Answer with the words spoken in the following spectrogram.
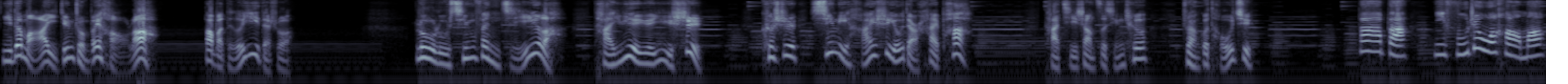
你的马已经准备好了。爸爸得意地说。露露兴奋极了，她跃跃欲试，可是心里还是有点害怕。她骑上自行车，转过头去。爸爸，你扶着我好吗？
